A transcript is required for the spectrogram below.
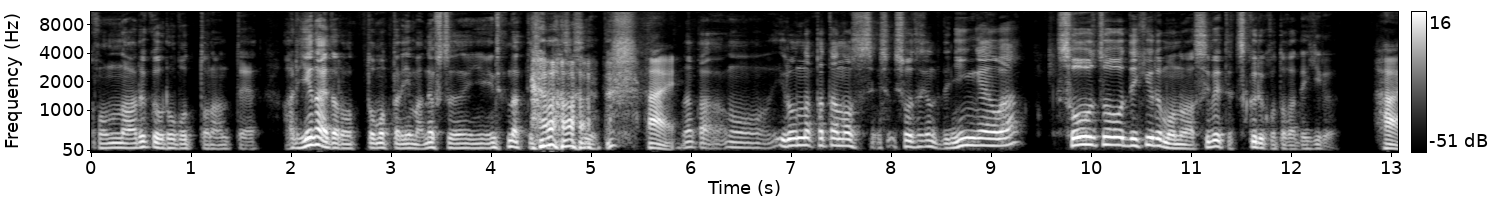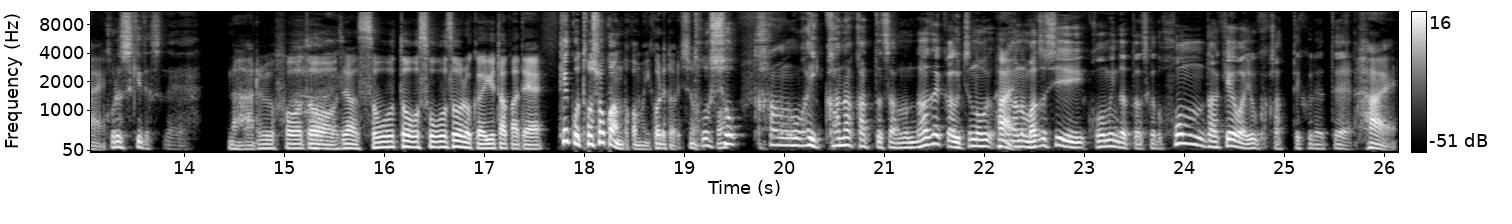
ーこんな歩くロボットなんてありえないだろうと思ったら今ね、普通になってきてますし、はい。なんかあの、いろんな方の小説読んでて人間は想像できるものは全て作ることができる。はい。これ好きですね。なるほど。はいじゃあ相当想像力が豊かで、結構図書館とかも行かれたりしてるんですか？図書館は行かなかったです。あの、なぜかうちの、はいあの貧しい公務員だったんですけど、本だけはよく買ってくれて、はい。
